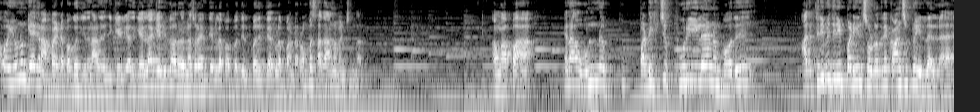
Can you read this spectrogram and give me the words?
அவன் இவனும் கேட்குறான் அப்பா கிட்ட பகவத்கீதை நாலு அஞ்சு கேள்வி அதுக்கு எல்லா கேள்விக்கும் அவர் என்ன சொல்ல தெரியலப்பா பதில் பதில் தெரியலப்பான்ற ரொம்ப சாதாரண மனுஷன் தான். அவங்க அப்பா ஏன்னா ஒன்று படித்து புரியலன்னும் போது அது திருப்பி திருப்பி படின்னு சொல்றதுல கான்செப்டும் இல்லைல்ல.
